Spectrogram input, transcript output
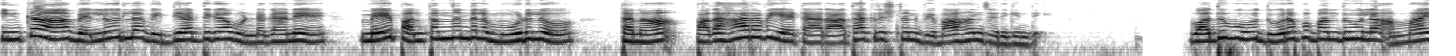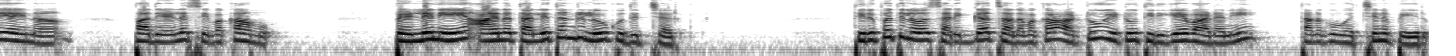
ఇంకా వెల్లూరులో విద్యార్థిగా ఉండగానే మే పంతొమ్మిది వందల మూడులో తన పదహారవ ఏట రాధాకృష్ణన్ వివాహం జరిగింది. వధువు దూరపు బంధువుల అమ్మాయి అయిన పదేళ్ళ శివకాము. పెళ్ళిని ఆయన తల్లిదండ్రులు కుదిర్చారు. తిరుపతిలో సరిగ్గా చదవక అటూ ఇటూ తిరిగేవాడని తనకు వచ్చిన పేరు.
